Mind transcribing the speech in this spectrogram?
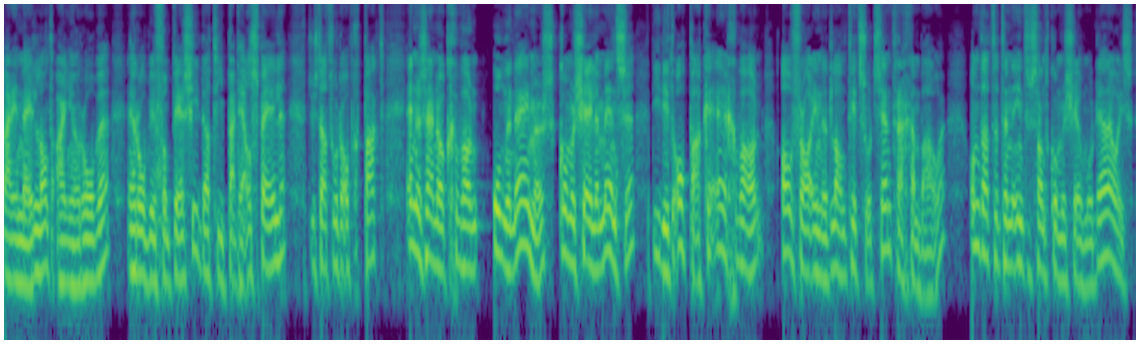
maar in Nederland Arjen Robben en Robin van Persie, dat die padel spelen. Dus dat wordt opgepakt. En er zijn ook gewoon ondernemers, commerciële mensen die dit oppakken en gewoon overal in het land dit soort centra gaan bouwen, omdat het een interessant commercieel model is.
